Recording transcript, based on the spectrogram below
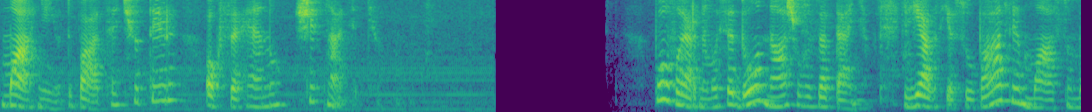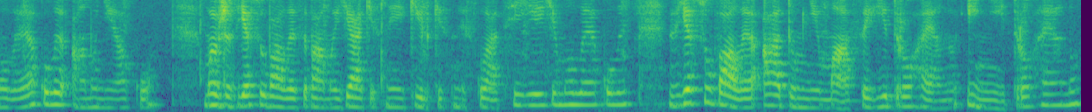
магнію 24, оксигену 16. Повернемося до нашого завдання. Як з'ясувати масу молекули амоніаку? Ми вже з'ясували з вами якісний і кількісний склад цієї молекули, з'ясували атомні маси гідрогену і нітрогену.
